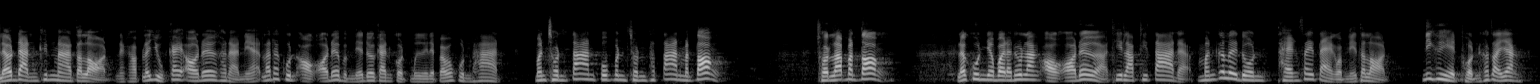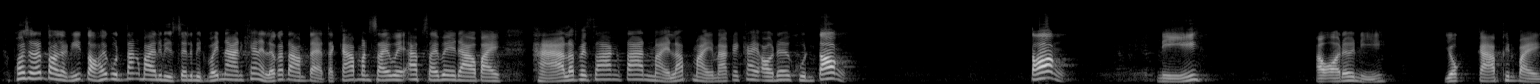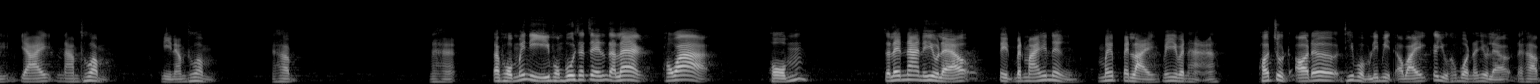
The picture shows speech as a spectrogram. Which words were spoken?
แล้วดันขึ้นมาตลอดนะครับแล้วอยู่ใกล้ออเดอร์ขนาดนี้แล้วถ้าคุณออกออเดอร์แบบนี้โดยการกดมือเนี่ยแปลว่าคุณพลาด มันชนต้านปุ๊บมันชนต้านมันต้อง ชนรับมันต้อง แล้วคุณยังบรรทุลังออกออเดอร์ที่รับที่ต้านอะมันก็เลยโดนแทงไส้แตกแบบนี้ตลอด นี่คือเหตุผลเข้าใจยังเพราะฉะนั้นต่อจากนี้ต่อให้คุณตั้งบายลิมิตเซลิมิตไว้นานแค่ไหนแล้วก็ตามแต่แต่กราฟมันไซด์เวย์อัพไซด์เวย์ดาวไป หาแล้วไปสร้างต้านใหม่รับใหม่มาใกล้ๆออเดอร์คุณต้อง ต้อง หนี เอาออเดอร์หนี ยกกราฟขึ้นไปย้ายน้ำท่วม หนีน้ำท่วมนะครับนะฮะแต่ผมไม่หนีผมพูดชัดเจนตั้งแต่แรก เพราะว่าผมจะเล่นหน้านี้อยู่แล้ว ติดเป็นไม้ที่หนึ่งไม่เป็นไรไม่มีปัญหา เพราะจุดออเดอร์ที่ผมลิมิตเอาไว้ก็อยู่ข้างบนนั้นอยู่แล้วนะครับ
